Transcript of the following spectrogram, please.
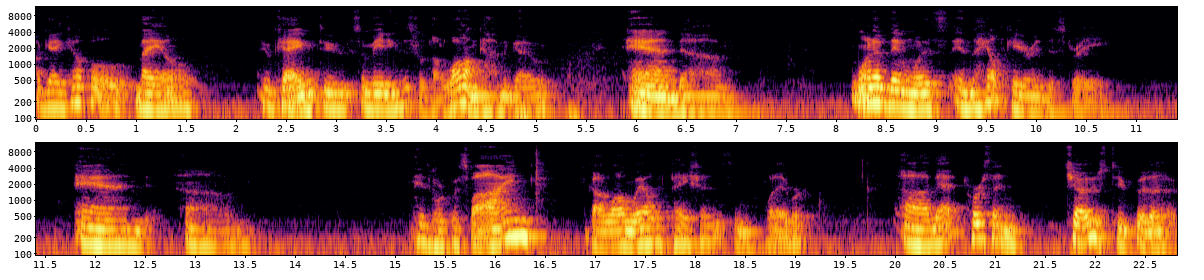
a gay couple, male, who came to some meetings. This was a long time ago, and um, one of them was in the healthcare industry, and um, his work was fine got along well with patients and whatever. Uh, that person chose to put a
